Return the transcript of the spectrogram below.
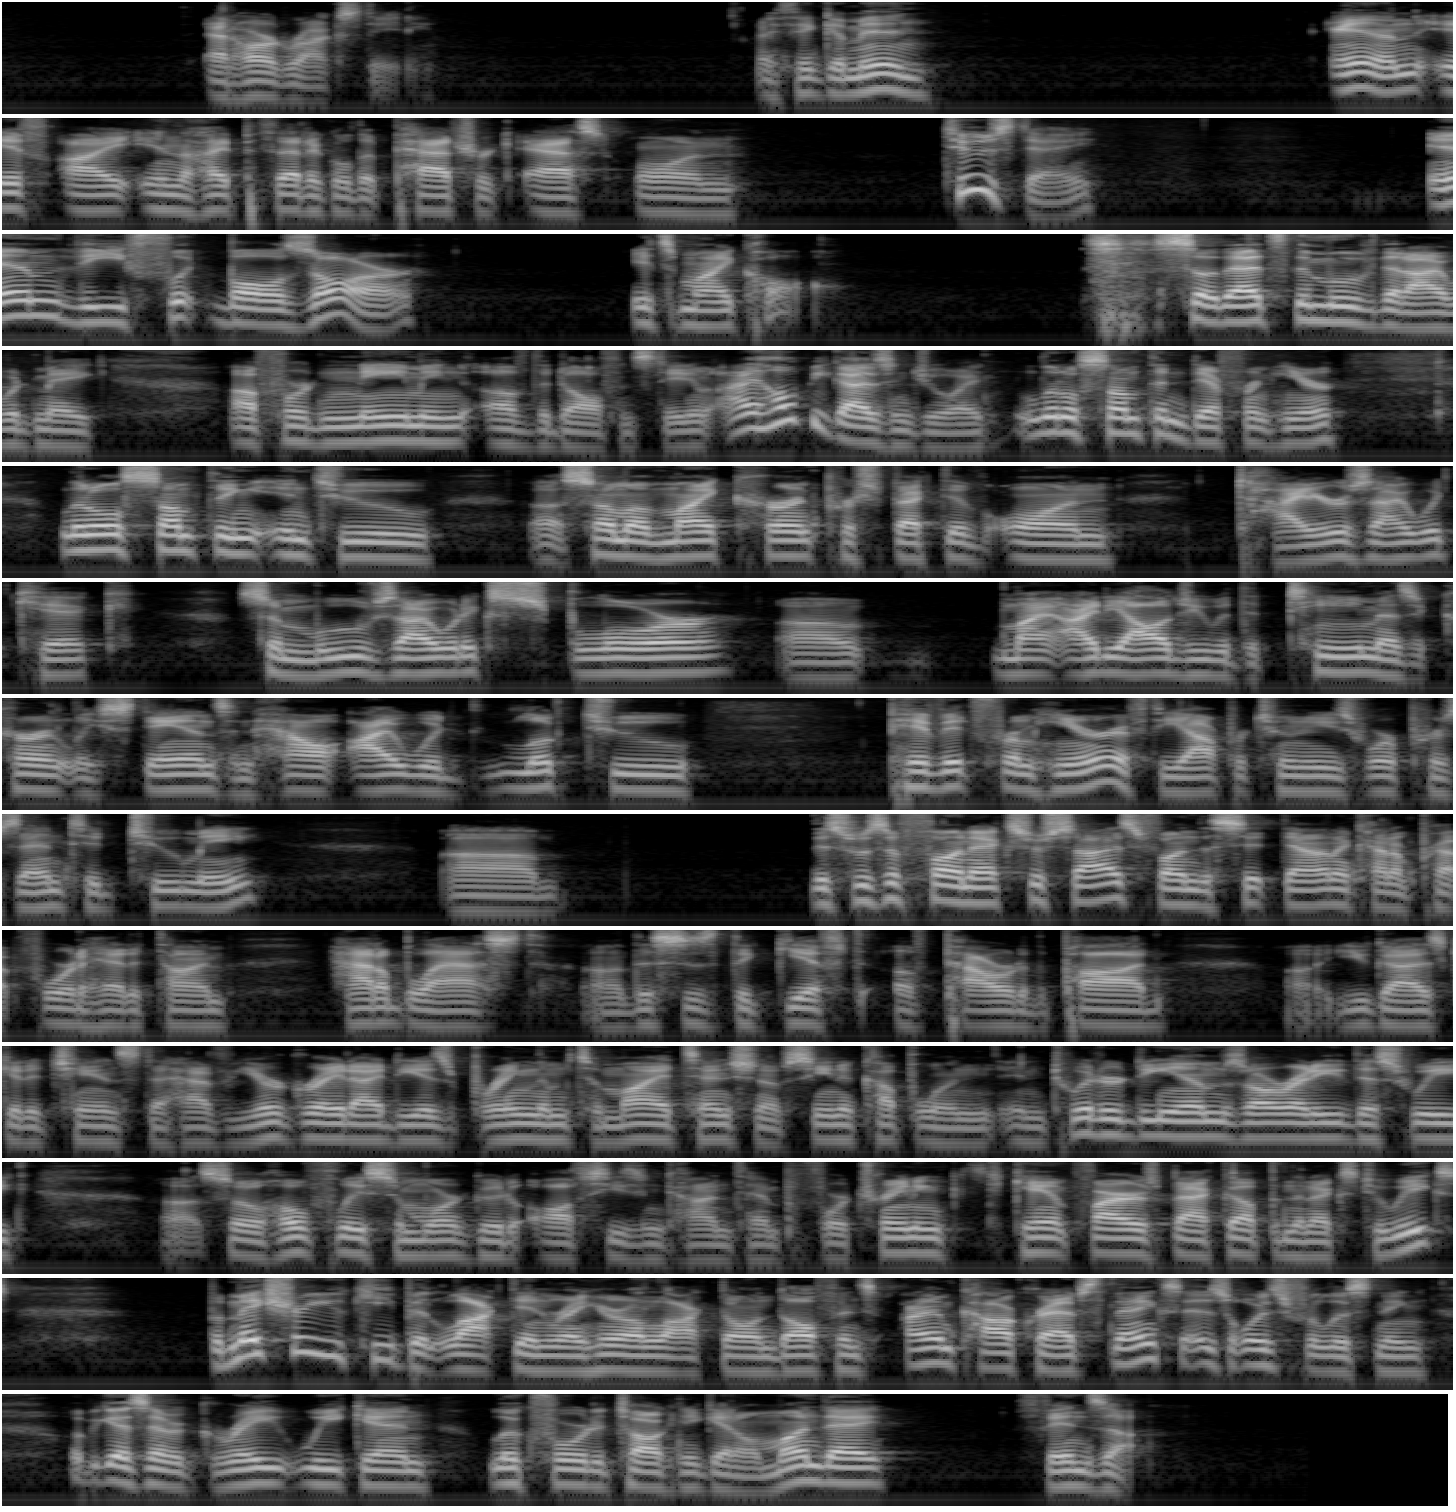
at Hard Rock Stadium. I think I'm in. And if I, in the hypothetical that Patrick asked on Tuesday, am the football czar, it's my call. so that's the move that I would make uh, for naming of the Dolphin Stadium. I hope you guys enjoyed. A little something different here, a little something into uh, some of my current perspective on tires I would kick, some moves I would explore, uh, my ideology with the team as it currently stands, and how I would look to pivot from here if the opportunities were presented to me. Um, this was a fun exercise, fun to sit down and kind of prep for it ahead of time. Had a blast. Uh, this is the gift of power to the pod. Uh, you guys get a chance to have your great ideas, bring them to my attention. I've seen a couple in, in Twitter DMs already this week. Uh, so hopefully some more good off-season content before training camp fires back up in the next two weeks. But make sure you keep it locked in right here on Locked On Dolphins. I am Kyle Crabbs. Thanks as always for listening. Hope you guys have a great weekend. Look forward to talking again on Monday. Fins up.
